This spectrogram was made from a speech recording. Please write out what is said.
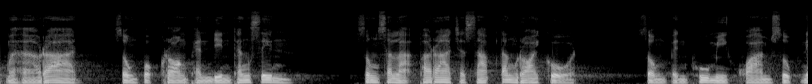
กมหาราช ทรงปกครองแผ่นดินทั้งสิ้น ทรงสละพระราชทรัพย์ตั้งร้อยโกดทรงเป็นผู้มีความสุขใน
